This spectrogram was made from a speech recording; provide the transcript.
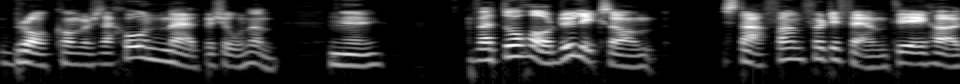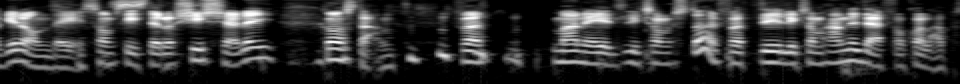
bra konversation med personen. Nej. För att då har du liksom Staffan 45 till höger om dig som sitter och kyssar dig konstant. För att man är liksom störd för att det är liksom, han är där för att kolla på,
